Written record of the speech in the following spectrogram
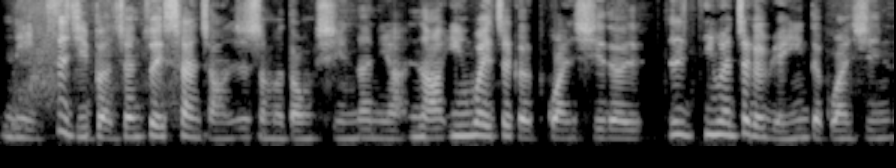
你自己本身最擅长的是什么东西？那你要，然后因为这个关系的，因为这个原因的关系，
